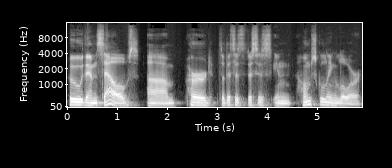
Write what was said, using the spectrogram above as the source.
who themselves um, heard. So this is this is in homeschooling lore.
